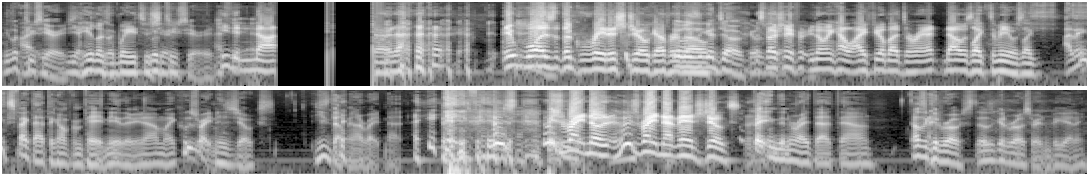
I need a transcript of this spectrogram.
You look too I- serious. yeah, he looked You way too look serious. too serious. He did not. it was the greatest joke ever. It was a good joke. Especially if knowing how I feel about Durant. That was like to me, it was like I didn't expect that to come from Peyton either. You know, I'm like, who's writing his jokes? He's definitely not writing that. who's, who's writing those, Who's writing that man's jokes? Peyton didn't write that down. That was a good roast. That was a good roast right in the beginning.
